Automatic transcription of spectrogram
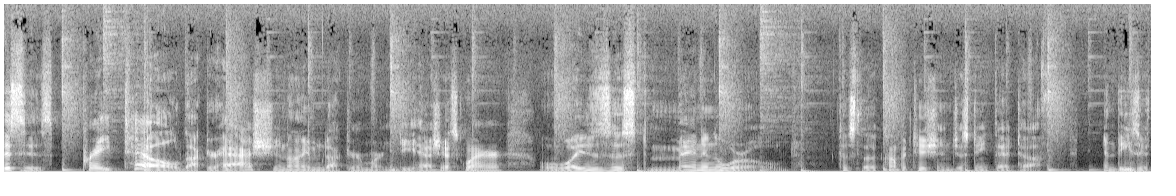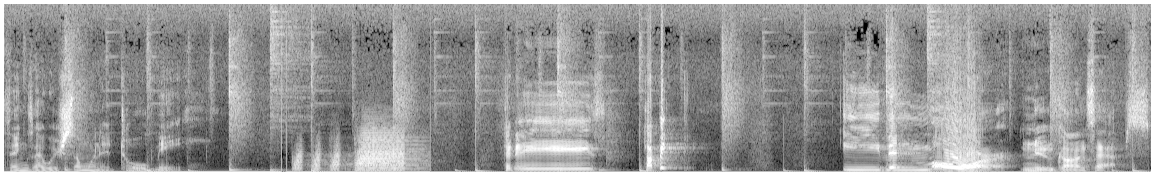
This is Pray Tell Dr. Hash, and I'm Dr. Martin D. Hash, Esquire, wisest man in the world. Because the competition just ain't that tough. And these are things I wish someone had told me. Today's topic even more new concepts.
